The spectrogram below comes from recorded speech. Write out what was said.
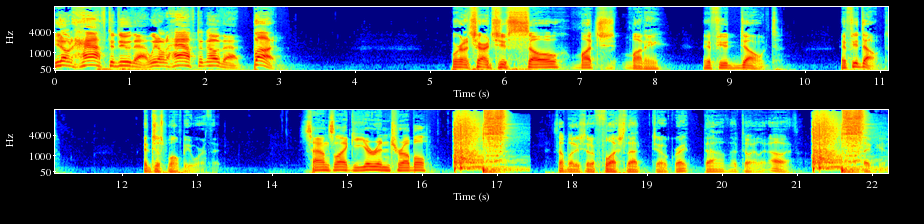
You don't have to do that. We don't have to know that. But we're going to charge you so much money if you don't. If you don't, it just won't be worth it. Sounds like you're in trouble. Somebody should have flushed that joke right down the toilet. Oh, thank you.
